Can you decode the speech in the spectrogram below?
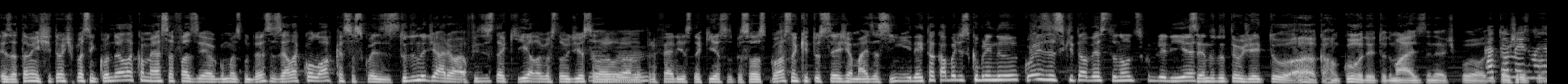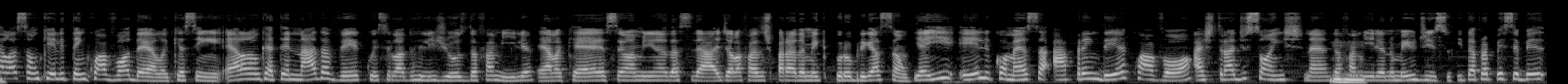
Exatamente. Então, tipo assim, quando ela começa a fazer algumas mudanças, ela coloca essas coisas tudo no diário. Ó, eu fiz isso daqui, ela gostou disso, ela- Uhum. ela, prefere isso daqui, essas pessoas gostam que tu seja mais assim, e daí tu acaba descobrindo coisas que talvez tu não descobriria sendo do teu jeito ah, carrancudo e tudo mais, entendeu? Tipo, Até mesmo a relação que ele tem com a avó dela, que assim, ela não quer ter nada a ver com esse lado religioso da família. Ela quer ser uma menina da cidade, ela faz as paradas meio que por obrigação. E aí ele começa a aprender com a avó as tradições, né, da Uhum. família no meio disso. E dá pra perceber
